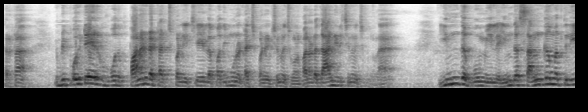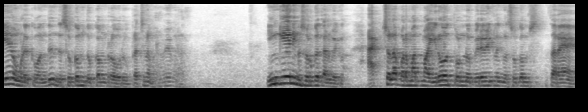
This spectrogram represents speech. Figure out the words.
கரெக்டாக இப்படி போயிட்டே இருக்கும்போது பன்னெண்டை டச் பண்ணிச்சு இல்லை பதிமூணு டச் பண்ணிடுச்சுன்னு வச்சுக்கோங்களேன் பன்னெண்டை தாண்டிடுச்சுன்னு வச்சுக்கோங்களேன் இந்த பூமியில் இந்த சங்கமத்திலேயே உங்களுக்கு வந்து இந்த சுகம் துக்கம்ன்ற ஒரு பிரச்சனை வரவே வராது. இங்கேயே நீங்கள் சொர்க்கத்தை அனுபவிக்கலாம். ஆக்சுவலாக பரமாத்மா இருபத்தொன்று பிறவிக்கு நீங்கள் சுகம் தரேன்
